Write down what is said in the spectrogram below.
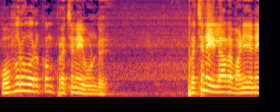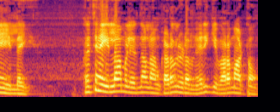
ஒவ்வொருவருக்கும் பிரச்சனை உண்டு. பிரச்சனை இல்லாத மனிதனே இல்லை. பிரச்சனை இல்லாமல் இருந்தால் நாம் கடவுளிடம் நெருங்கி வரமாட்டோம்.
